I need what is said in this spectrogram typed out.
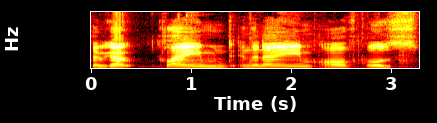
There we go. Claimed in the name of us.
